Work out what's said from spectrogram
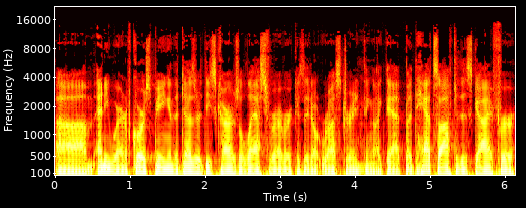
um, anywhere. And of course, being in the desert, these cars will last forever because they don't rust or anything like that. But hats off to this guy for,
